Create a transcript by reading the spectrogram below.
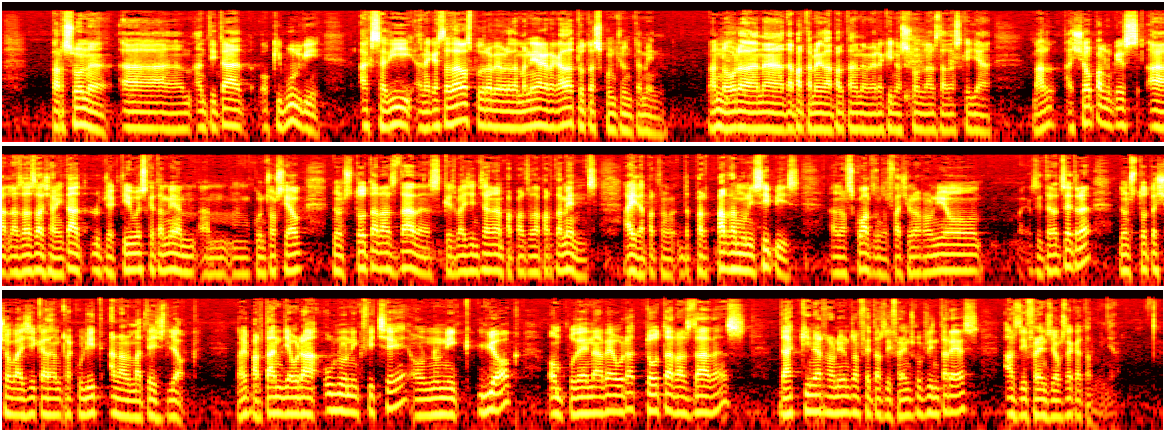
persona, eh, entitat o qui vulgui accedir en aquestes dades podrà veure de manera agregada totes conjuntament. Val? No haurà d'anar departament a departament a veure quines són les dades que hi ha. Val? Això per que és eh, les dades de la Generalitat. L'objectiu és que també amb, Consorci AUC doncs, totes les dades que es vagin generant per part de departaments, ai, de, per part de municipis en els quals doncs, es faci una reunió, etc etc, doncs tot això vagi quedant recollit en el mateix lloc. Val? Per tant, hi haurà un únic fitxer o un únic lloc on poder anar a veure totes les dades de quines reunions han fet els diferents grups d'interès als diferents llocs de Catalunya.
